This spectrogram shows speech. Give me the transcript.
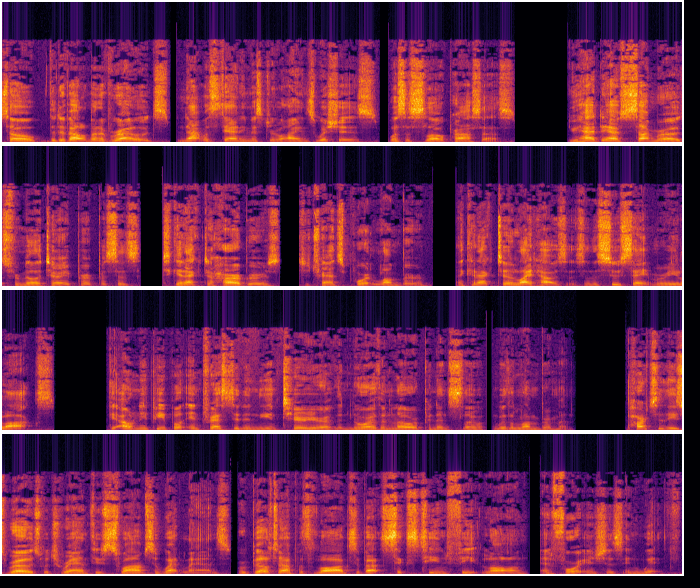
So the development of roads, notwithstanding Mr. Lyon's wishes, was a slow process. You had to have some roads for military purposes to connect to harbors, to transport lumber, and connect to lighthouses and the Sault Ste. Marie locks. The only people interested in the interior of the northern lower peninsula were the lumbermen. Parts of these roads, which ran through swamps and wetlands, were built up with logs about 16 feet long and 4 inches in width.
